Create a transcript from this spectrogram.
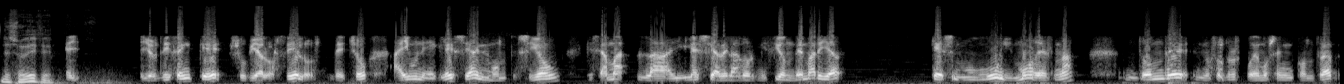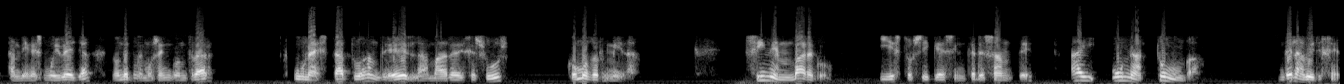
Eso dice. Ellos dicen que subió a los cielos. De hecho, hay una iglesia en Montesión que se llama la Iglesia de la Dormición de María, que es muy moderna, donde nosotros podemos encontrar, también es muy bella, donde podemos encontrar una estatua de la Madre de Jesús como dormida. Sin embargo, y esto sí que es interesante, hay una tumba de la Virgen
